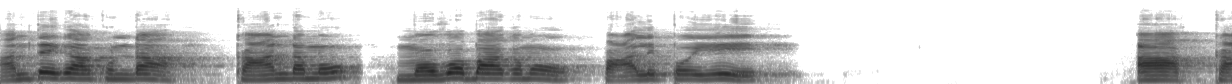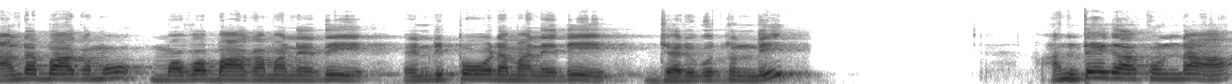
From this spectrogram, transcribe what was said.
అంతేకాకుండా కాండము మొవ్వ భాగము పాలిపోయి ఆ కాండ భాగము మొవ్వ భాగం అనేది ఎండిపోవడం అనేది జరుగుతుంది. అంతేకాకుండా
